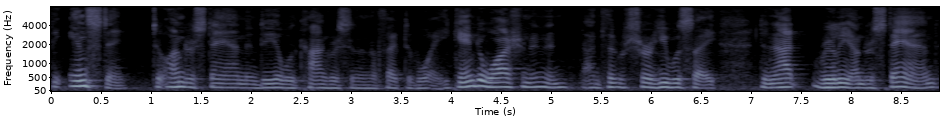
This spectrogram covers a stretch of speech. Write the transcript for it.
the instinct to understand and deal with Congress in an effective way. He came to Washington, and I'm sure he would say, did not really understand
